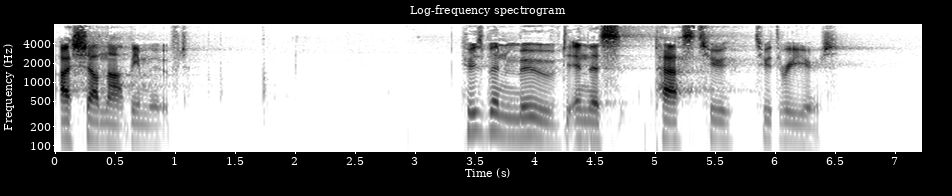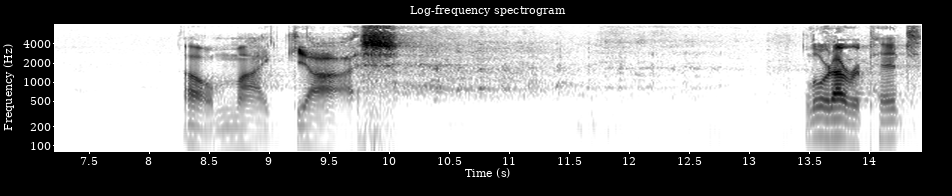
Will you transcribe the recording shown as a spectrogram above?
I shall not be moved. Who's been moved in this past two, two, three years? Oh my gosh. Lord, I repent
